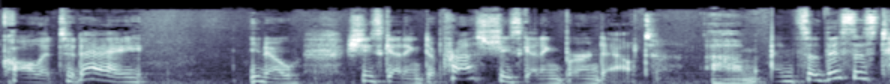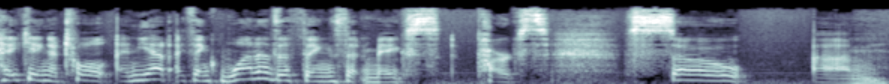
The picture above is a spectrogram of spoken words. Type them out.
call it today, you know, she's getting depressed, she's getting burned out. Um, and so this is taking a toll. And yet, I think one of the things that makes Parks so. Um,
